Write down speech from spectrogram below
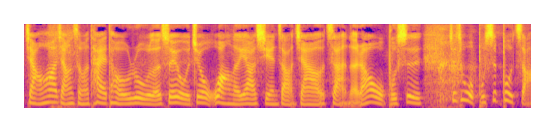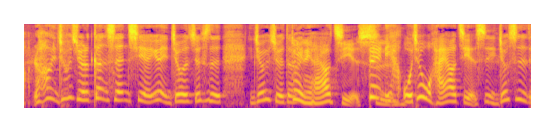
讲话讲什么太投入了，所以我就忘了要先找加油站了。然后我不是，就是我不是不找，然后你就会觉得更生气，因为你就就是你就会觉得，对你还要解释，对你，我就我还要解释，你就是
